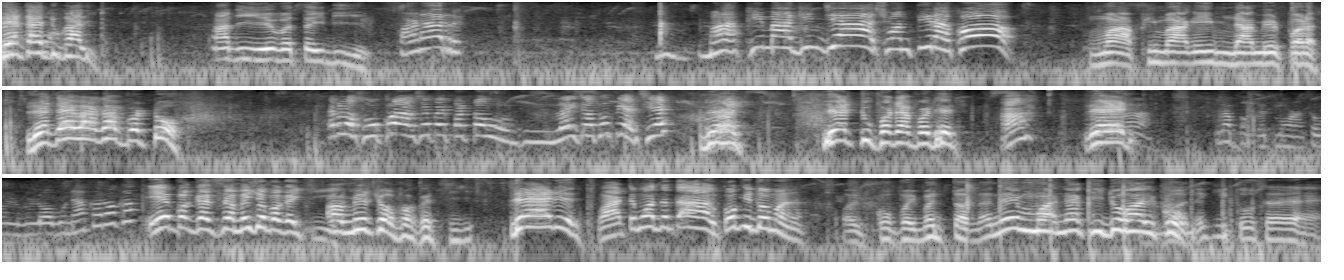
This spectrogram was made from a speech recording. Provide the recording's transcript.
લેતા તું ખાલી. આજે એ બતાવી દઈએ. પણ માફી માગીને જા શાંતિ રાખો. માફી માગે એમ ના મેળ પડે. લેતા વાગા પટ્ટો. એટલો પેલો છોકરો આવશે ભાઈ પટ્ટો લઈ જાઓ તું પહેર છે લે એ તું ફટાફટ હા? કે? એ ભગત છે અમે ભગત છી અમે ચો ભગત છી રેડ વાટમાં જતા હાલકો કીધો મને. હલકો ભાઈ બનતા ને મને કીધો હાલકો. મને કીધો છે.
